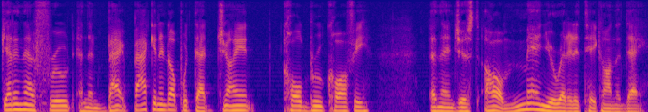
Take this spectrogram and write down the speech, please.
getting that fruit, and then back backing it up with that giant cold brew coffee, and then just oh man, you're ready to take on the day.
